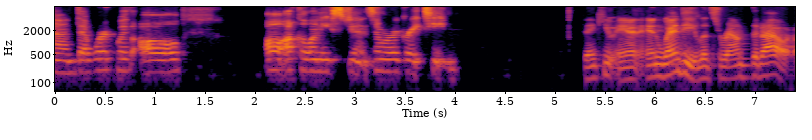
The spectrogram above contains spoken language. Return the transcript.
um, that work with all all Acalanes students, and we're a great team. Thank you, Anne. And Wendy, let's round it out.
